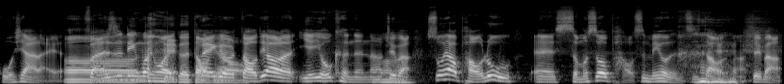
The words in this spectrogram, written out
活下来了，反而是另外另外一个倒 那个倒掉了，也有可能啊，对吧？说要跑路，呃，什么时候跑是没有人知道的嘛，对吧？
